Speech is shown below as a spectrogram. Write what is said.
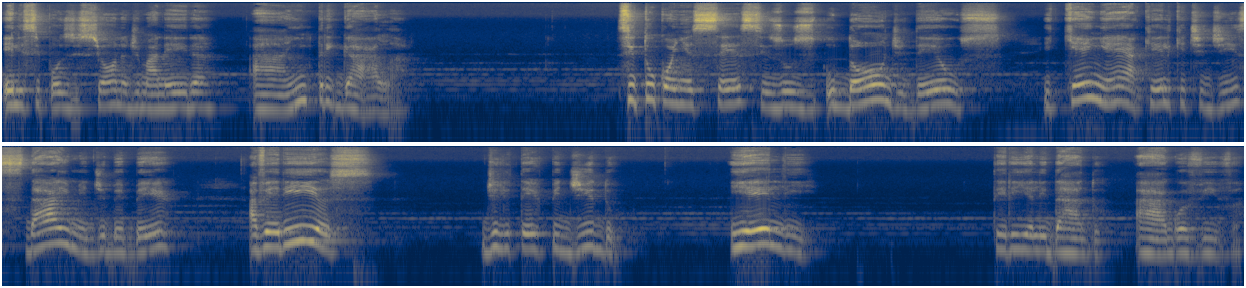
ele se posiciona de maneira a intrigá-la, se tu conhecesses os, o dom de Deus e quem é aquele que te diz: dai-me de beber, haverias de lhe ter pedido e ele teria lhe dado a água viva.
